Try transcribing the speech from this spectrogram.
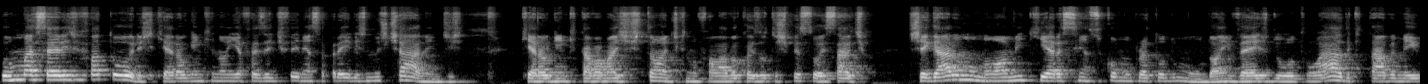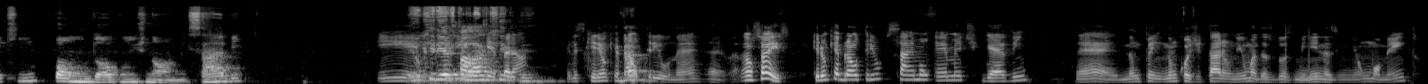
por uma série de fatores, que era alguém que não ia fazer diferença para eles nos challenges, que era alguém que estava mais distante, que não falava com as outras pessoas, sabe? Tipo, chegaram num nome que era senso comum para todo mundo, ao invés do outro lado que estava meio que impondo alguns nomes, sabe? E eu queria falar quebrar, que eles queriam quebrar não. o trio, né? É, não só isso, queriam quebrar o trio Simon, Emmett, Gavin, né? Não, não cogitaram nenhuma das duas meninas em nenhum momento.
